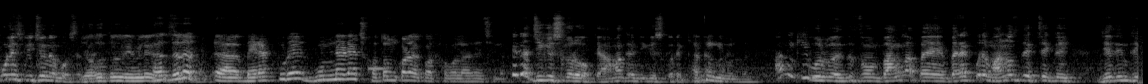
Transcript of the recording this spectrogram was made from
পুলিশ পিছনে বসে আছে। জগদ্দলের এমএলএ? দাদা আহ, ব্যারাকপুরে গুন্ডারাজ খতম করার কথা বলা হয়েছিল। এটা জিজ্ঞেস করো ওকে আমাকে জিজ্ঞেস করে কি আপনি কি বলবেন? আমি কি বলব? বাংলা ব্যারাকপুরে মানুষ দেখছে যেদিন থেকে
